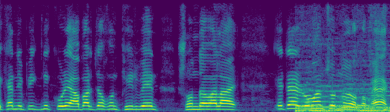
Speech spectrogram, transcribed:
এখানে পিকনিক করে আবার যখন ফিরবেন সন্ধ্যাবেলায়, এটা রোমাঞ্চ অন্যরকম এক।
